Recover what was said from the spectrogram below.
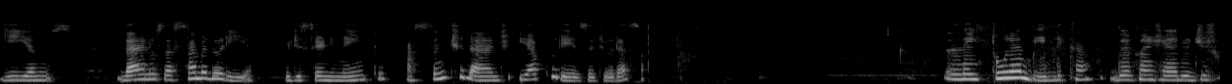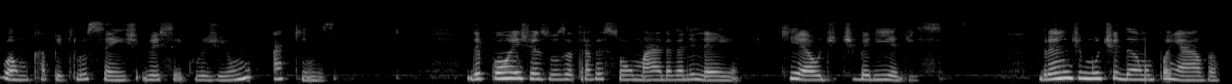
guia-nos, dai-nos a sabedoria o discernimento, a santidade e a pureza de oração. Leitura bíblica do Evangelho de João, capítulo 6, versículos de 1 a 15. Depois Jesus atravessou o mar da Galileia, que é o de Tiberíades. Grande multidão acompanhava,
